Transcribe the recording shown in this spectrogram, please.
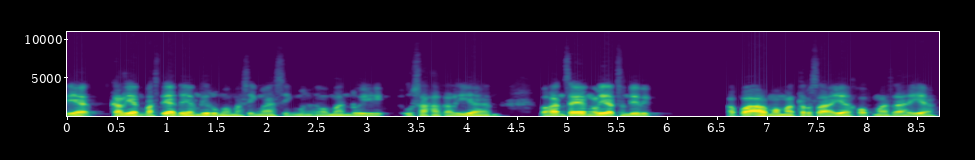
ya kalian pasti ada yang di rumah masing-masing mengomandoi usaha kalian. Bahkan saya ngelihat sendiri apa alma mater saya, Kopma saya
